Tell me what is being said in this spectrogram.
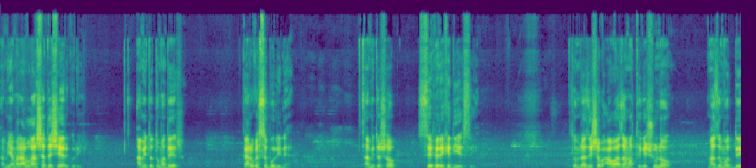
আমি আমার আল্লাহর সাথে শেয়ার করি। আমি তো তোমাদের কারও কাছে বলি না। আমি তো সব সেফে রেখে দিয়েছি। তোমরা যেসব আওয়াজ আমার থেকে শুনো, মাঝে মধ্যে,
